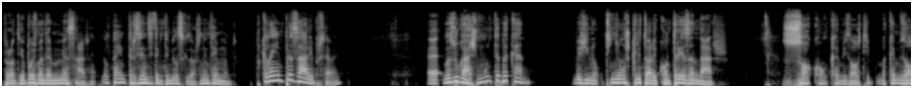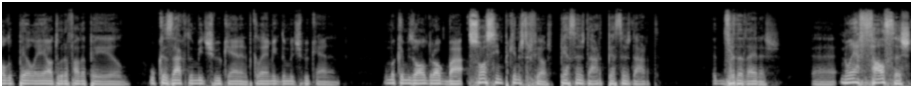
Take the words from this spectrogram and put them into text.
Pronto, e depois mandei-me uma mensagem. Ele tem 330 mil seguidores, nem tem muito. Porque ele é empresário, percebem? Uh, mas o gajo, muito bacana. Imagina, tinha um escritório com três andares, só com camisolas, tipo, uma camisola do Pelé autografada para ele, o casaco do Mitch Buchanan, porque ele é amigo do Mitch Buchanan, uma camisola do Drogba, só assim pequenos troféus, peças de arte, peças de arte, verdadeiras, uh, não é falsas,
